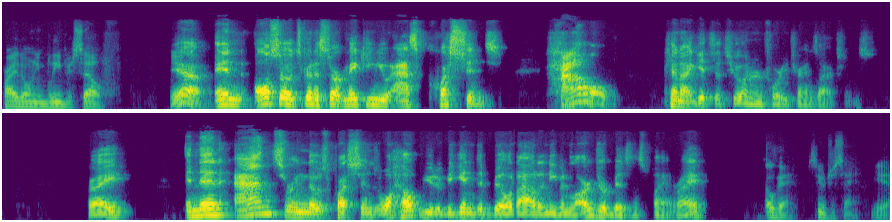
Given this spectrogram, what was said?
probably don't even believe yourself. Yeah. And also, it's going to start making you ask questions. How can I get to 240 transactions? Right. And then answering those questions will help you to begin to build out an even larger business plan, right? Okay. See what you're saying. Yeah.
